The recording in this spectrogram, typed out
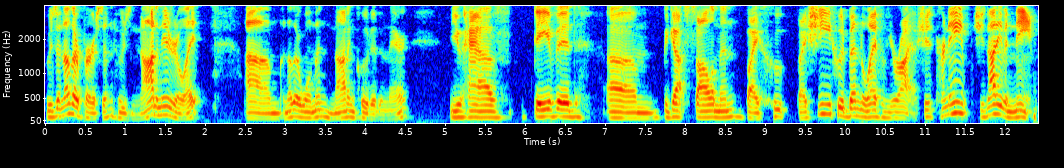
who's another person who's not an Israelite, um, another woman not included in there. You have David um, begot Solomon by who by she who had been the wife of Uriah. She's her name. She's not even named.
